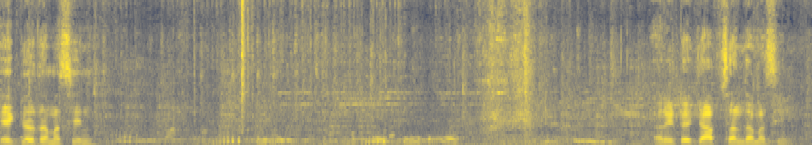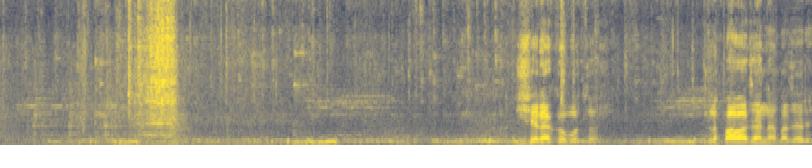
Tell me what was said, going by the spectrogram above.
এক জোড়া দামাসিন আর এটা হচ্ছে আফসান দামাসিন সেরা কবুতর এগুলো পাওয়া যায় না বাজারে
